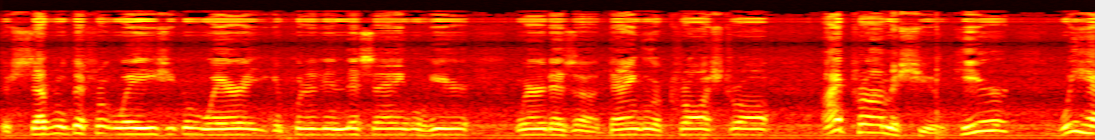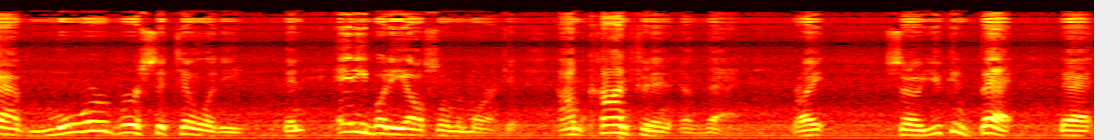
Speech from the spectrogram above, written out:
there's several different ways you can wear it. You can put it in this angle here, wear it as a dangler cross draw. I promise you, here we have more versatility than anybody else on the market. I'm confident of that, right? So you can bet that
